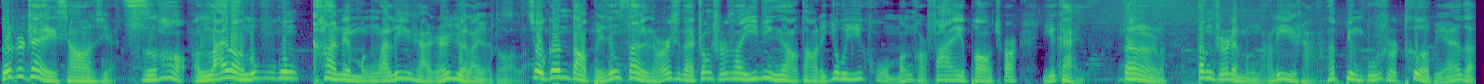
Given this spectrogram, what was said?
得知这一消息，此后来到卢浮宫看这蒙娜丽莎人越来越多了，就跟到北京三里屯现在装十三一定要到这优衣库门口发一个朋友圈一个概念。当然了，当时这蒙娜丽莎它并不是特别的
